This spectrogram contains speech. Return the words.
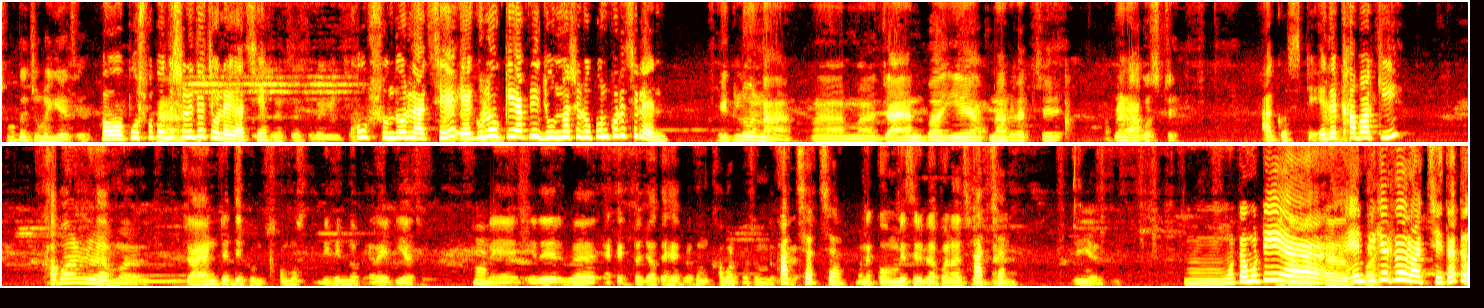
শোতে চলে গিয়েছে। ও পুষ্প প্রদর্শনীতে চলে গেছে শোতে চলে গিয়েছে। খুব সুন্দর লাগছে। এগুলো কি আপনি জুন মাসে রোপণ করেছিলেন? এগুলো না জায়ান্ট বা ইয়ে আপনার হচ্ছে আপনার আগস্টে। আগস্টে। এদের খাবার কি? খাবার জায়ান্টে দেখুন সমস্ত বিভিন্ন ভ্যারাইটি আছে। হ্যাঁ। মানে এদের এক একটা জাত এক এক রকম খাবার পছন্দ করে। আচ্ছা আচ্ছা। মানে কম বেশির ব্যাপার আছে। আচ্ছা। হ্যাঁ, এই আর কি। মোটামুটি এনপিকে তো লাগছে তাই তো?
